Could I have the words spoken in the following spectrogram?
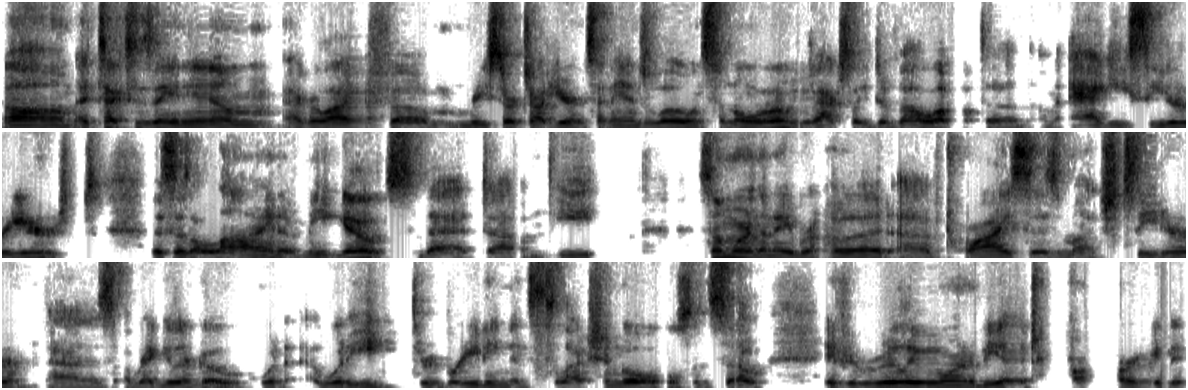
um, at Texas A&M AgriLife um, research out here in San Angelo and Sonora. We've actually developed uh, um, Aggie cedar eaters. This is a line of meat goats that um, eat somewhere in the neighborhood of twice as much cedar as a regular goat would would eat through breeding and selection goals. And so, if you really want to be a targeted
